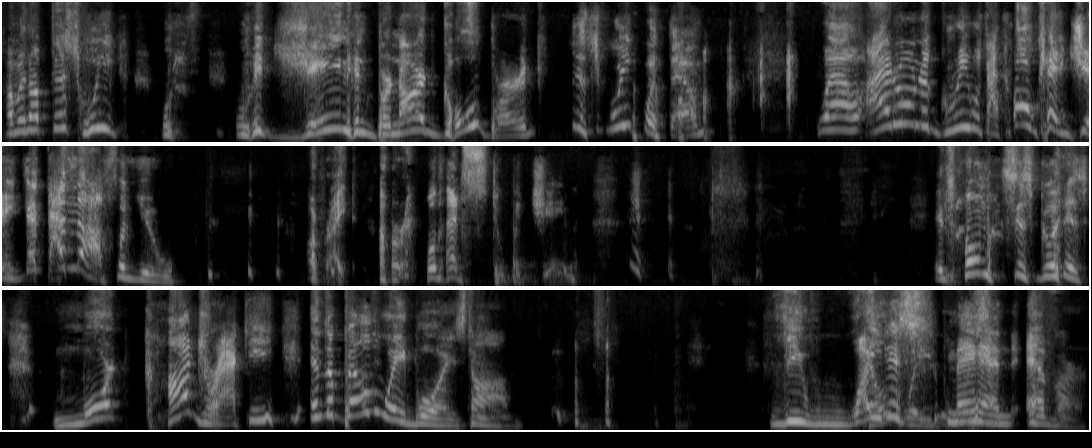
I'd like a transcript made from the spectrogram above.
Coming up this week with, with Jane and Bernard Goldberg this week with them. well, I don't agree with that. Okay, Jane, that, enough of you. All right. All right. Well, that's stupid, Jane. It's almost as good as Mort Kondracke and the Beltway Boys, Tom. the whitest Beltway Boys. man ever.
